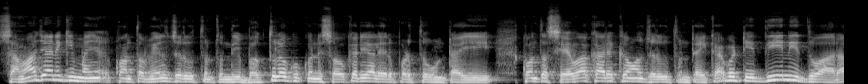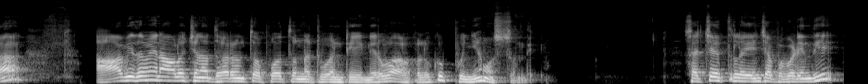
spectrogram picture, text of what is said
సమాజానికి కొంత మేలు జరుగుతుంటుంది. భక్తులకు కొన్ని సౌకర్యాలు ఏర్పడుతూ ఉంటాయి. కొంత సేవా కార్యక్రమాలు జరుగుతుంటాయి. కాబట్టి దీని ద్వారా ఆ విధమైన ఆలోచన ధోరణితో పోతున్నటువంటి నిర్వాహకులకు పుణ్యం వస్తుంది. సచరిత్రలో ఏం చెప్పబడింది?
